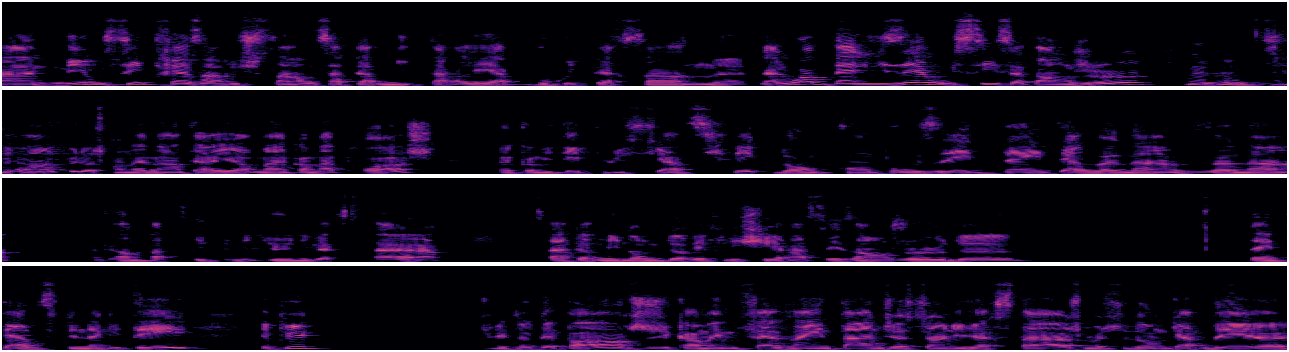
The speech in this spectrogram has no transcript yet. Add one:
euh, mais aussi très enrichissante. Ça a permis de parler à beaucoup de personnes. La loi balisait aussi cet enjeu, mm-hmm. différent un peu de ce qu'on avait antérieurement comme approche. Un comité plus scientifique, donc composé d'intervenants venant en grande partie du milieu universitaire. Ça a permis donc de réfléchir à ces enjeux d'interdisciplinarité. Et puis, je l'ai dit au départ, j'ai quand même fait 20 ans de gestion universitaire. Je me suis donc gardé euh,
